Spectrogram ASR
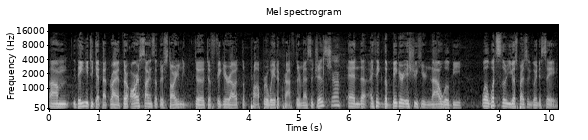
um, they need to get that right. There are signs that they're starting to, to, to figure out the proper way to craft their messages. Sure. And uh, I think the bigger issue here now will be, well, what's the U.S. president going to say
